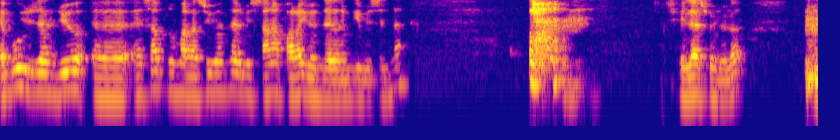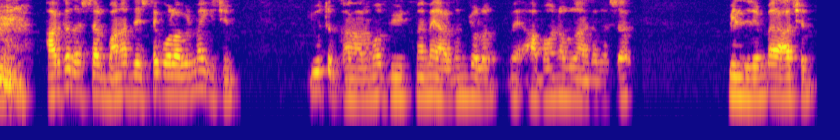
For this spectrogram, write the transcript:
E bu yüzden diyor e, hesap numarası gönder biz sana para gönderelim gibisinden şeyler söylüyorlar. arkadaşlar bana destek olabilmek için YouTube kanalımı büyütmeme yardımcı olun ve abone olun arkadaşlar. Bildirimleri açın.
